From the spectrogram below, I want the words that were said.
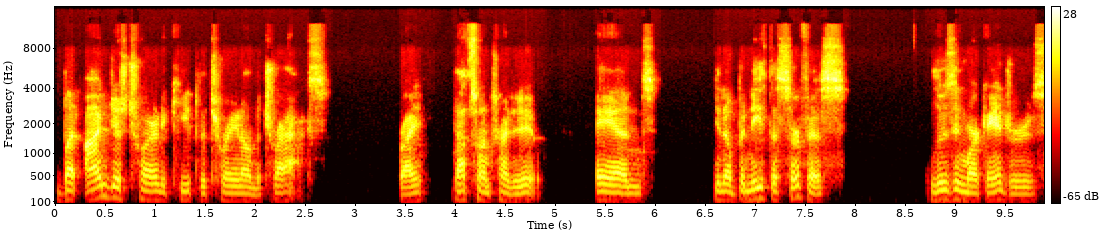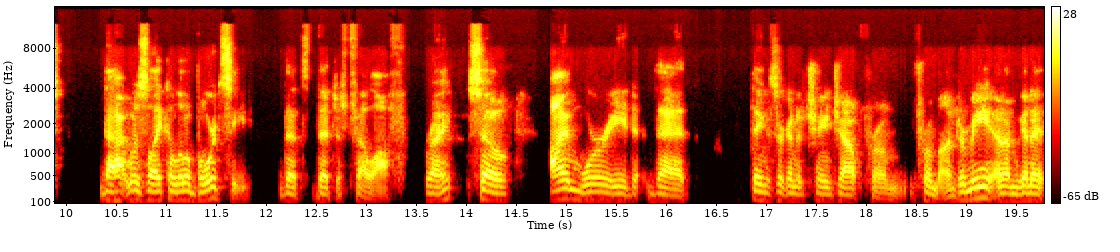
But I'm just trying to keep the train on the tracks, right? That's what I'm trying to do. And, you know, beneath the surface, losing Mark Andrews, that was like a little board seat that that just fell off, right? So I'm worried that things are going to change out from from under me and I'm going to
